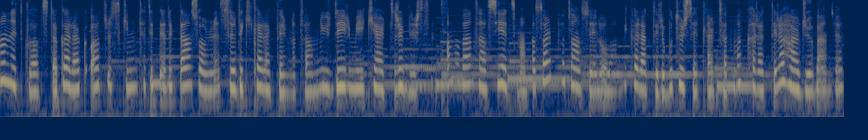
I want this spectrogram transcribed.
Monet Clouds takarak Ultra Skin'i tetikledikten sonra sıradaki karakterin hatanını %22 arttırabilirsiniz. Ama ben tavsiye etmem. Hasar potansiyeli olan bir karakteri bu tür setler takmak karakteri harcıyor bence.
